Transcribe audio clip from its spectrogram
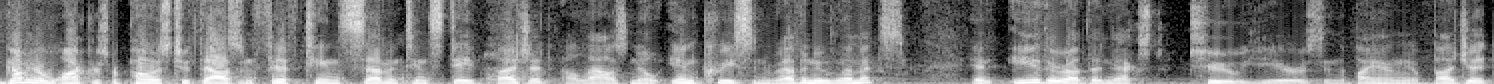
Governor Walker's proposed 2015-17 state budget allows no increase in revenue limits in either of the next two years in the biennial budget.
